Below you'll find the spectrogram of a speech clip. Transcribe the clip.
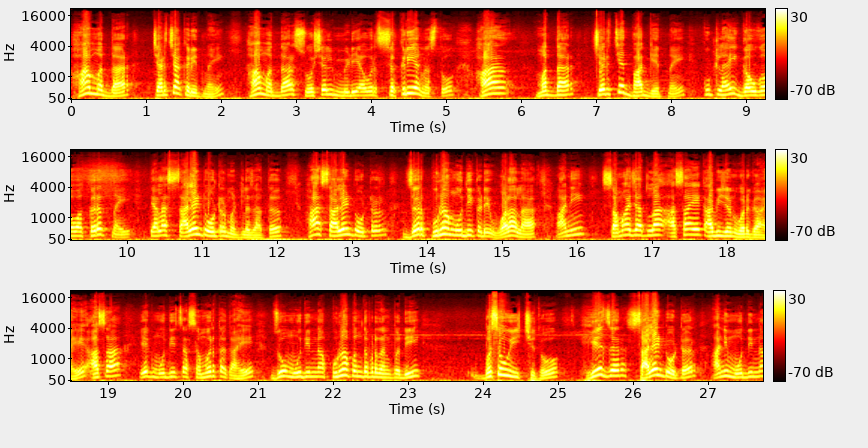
हा मतदार चर्चा करीत नाही हा मतदार सोशल मीडियावर सक्रिय नसतो हा मतदार चर्चेत भाग घेत नाही कुठलाही गवगवा करत नाही त्याला सायलेंट वोटर म्हटलं जातं. हा सायलेंट वोटर जर पुन्हा मोदीकडे वळाला आणि समाजातला असा एक अभिजन वर्ग आहे असा एक मोदीचा समर्थक आहे जो मोदींना पुन्हा पंतप्रधानपदी बसवू इच्छितो हे जर सायलेंट वोटर आणि मोदींना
